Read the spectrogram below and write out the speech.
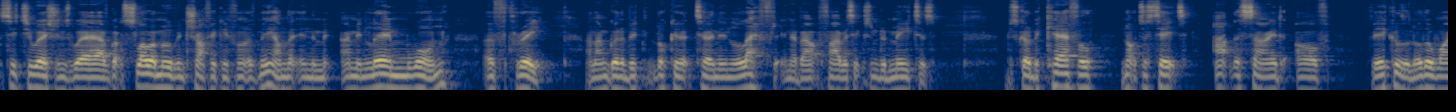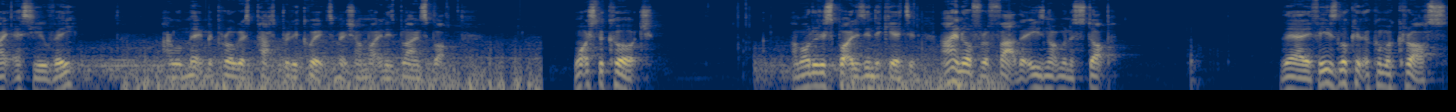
situations where I've got slower moving traffic in front of me. I'm in, the, I'm in lane one of three, and I'm going to be looking at turning left in about five or 600 meters. I'm just got to be careful not to sit at the side of vehicles, another white SUV. I will make my progress pass pretty quick to make sure I'm not in his blind spot. Watch the coach. I'm already spotted as indicated. I know for a fact that he's not going to stop there. If he's looking to come across,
